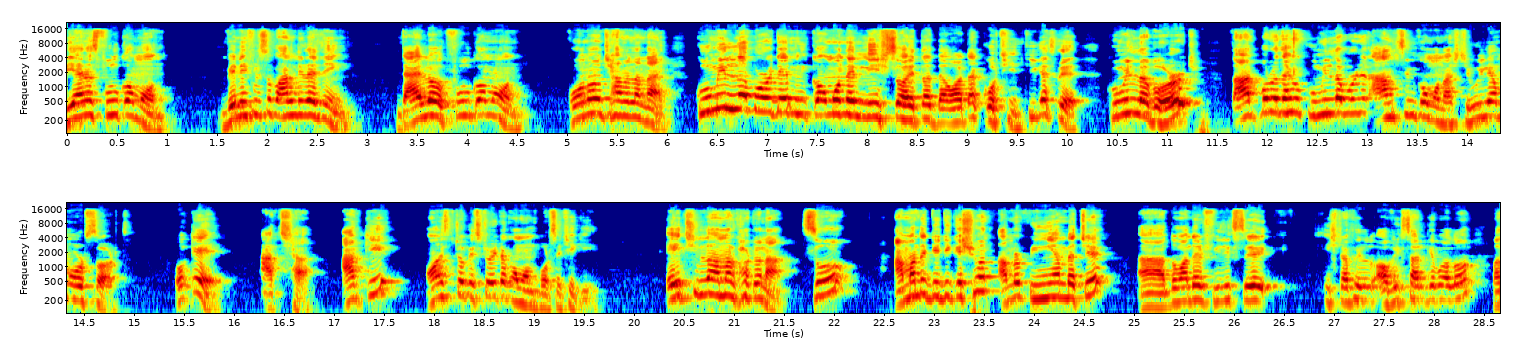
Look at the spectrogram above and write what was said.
রিয়ানেস full common, benefits of early rising dialogue full common কোনো ঝামেলা নাই। কুমিল্লা বোর্ডের কমনের নিশ্চয়তা দেওয়াটা কঠিন, ঠিক আছে? কুমিল্লা বোর্ড তারপরে দেখো কুমিল্লা বোর্ডের আনসিন কমন আসছে উইলিয়াম ওরসর্থ ওকে আচ্ছা আর কি? অনস্টপ স্টোরিটা কমন পড়ছে, ঠিকই। এই ছিল আমার ঘটনা। সো আমাদের ডেডিকেশন আমরা প্রিমিয়াম ব্যাচে তোমাদের ফিজিক্সের ইস্টাফিল অভিক স্যারকে বলো বা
